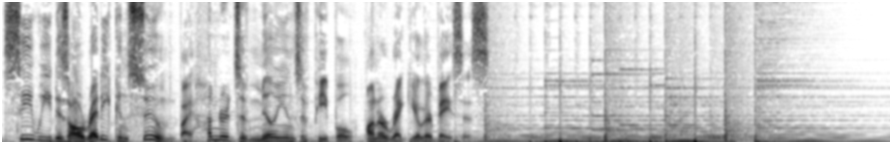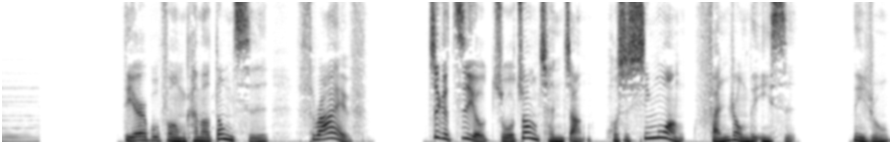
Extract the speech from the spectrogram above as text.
seaweed is already consumed by hundreds of millions of people on a regular basis. 第二部分我们看到动词 thrive 这个字有茁壮成长或是兴旺、繁荣的意思。例如，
